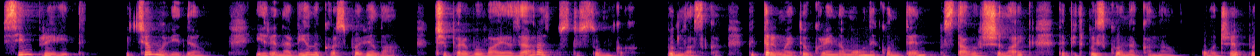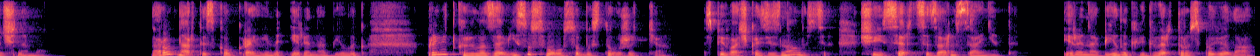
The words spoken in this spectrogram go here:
Всім привіт! У цьому відео Ірина Білик розповіла, чи перебуває зараз у стосунках. Будь ласка, підтримайте україномовний контент, поставивши лайк та підпискою на канал. Отже, почнемо. Народна артистка України Ірина Білик привідкрила завісу свого особистого життя. Співачка зізналася, що її серце зараз зайняте. Ірина Білик відверто розповіла,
